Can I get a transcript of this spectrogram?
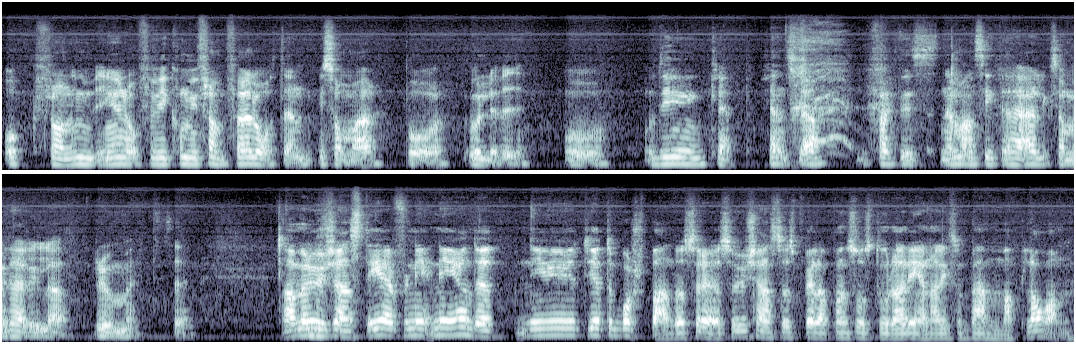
Och från invigningen då, för vi kommer ju framföra låten i sommar på Ullevi. Och, och det är ju en knäpp känsla faktiskt när man sitter här liksom i det här lilla rummet. Så. Ja, men hur känns det? För ni, ni är ju ändå ett, ni är ett Göteborgsband och sådär. Så hur känns det att spela på en så stor arena liksom på hemmaplan?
